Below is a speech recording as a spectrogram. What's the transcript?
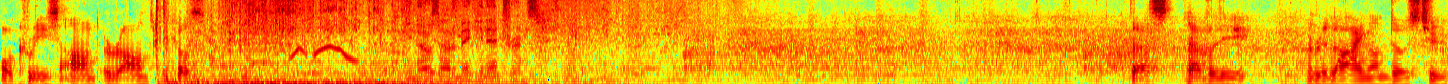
or Greez aren't around because He knows how to make an entrance. That's heavily relying on those two.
